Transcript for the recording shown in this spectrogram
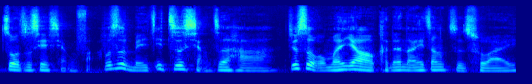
做这些想法，不是每一只想着它。就是我们要可能拿一张纸出来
